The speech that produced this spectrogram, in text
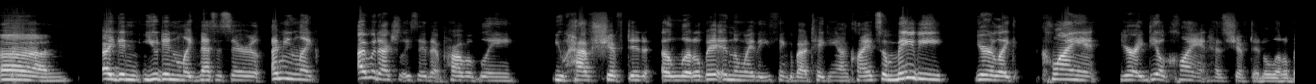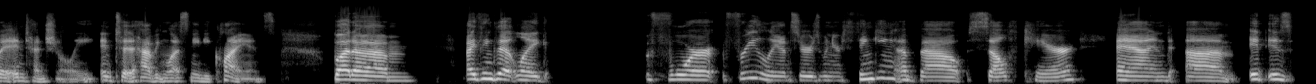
Um i didn't you didn't like necessarily i mean like i would actually say that probably you have shifted a little bit in the way that you think about taking on clients. So maybe your like client, your ideal client has shifted a little bit intentionally into having less needy clients. But um I think that like for freelancers when you're thinking about self-care and um it is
